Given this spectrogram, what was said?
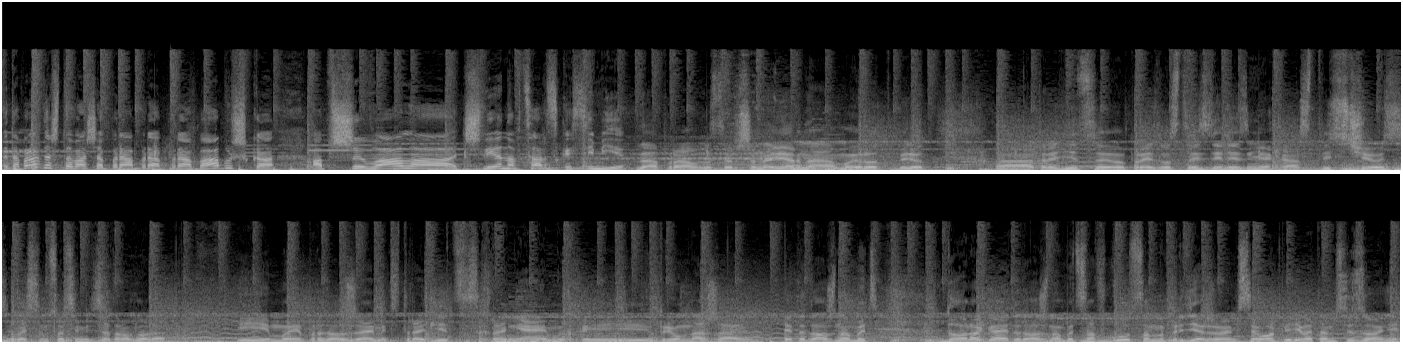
Это правда, что ваша прапрапрабабушка обшивала членов царской семьи? Да, правда, совершенно верно. Мой род берет традицию производства изделий из меха с 1870 года. И мы продолжаем эти традиции, сохраняем их и приумножаем. Это должно быть дорого, это должно быть со вкусом. Мы придерживаемся опере в этом сезоне.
